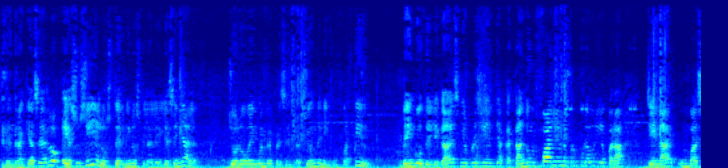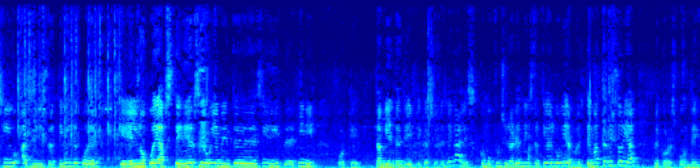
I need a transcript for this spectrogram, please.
tendrá que hacerlo, eso sí, en los términos que la ley le señala. Yo no vengo en representación de ningún partido. Vengo delegada del señor presidente acatando un fallo en la Procuraduría para llenar un vacío administrativo y de poder que él no puede abstenerse, obviamente, de decidir, de definir, porque también tendría implicaciones legales. Como funcionario administrativo del gobierno, el tema territorial me corresponde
